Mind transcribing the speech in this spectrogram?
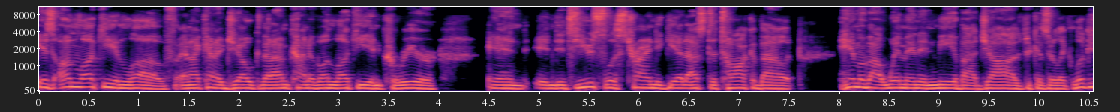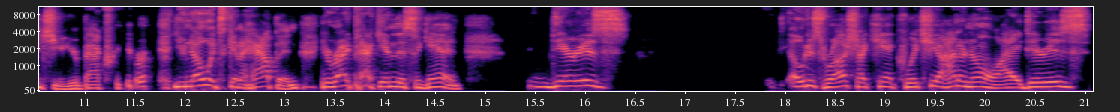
is unlucky in love. And I kind of joke that I'm kind of unlucky in career and, and it's useless trying to get us to talk about him about women and me about jobs because they're like, look at you, you're back, you're, you know, it's going to happen. You're right back in this again. There is, Otis Rush, I can't quit you. I don't know. I there is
